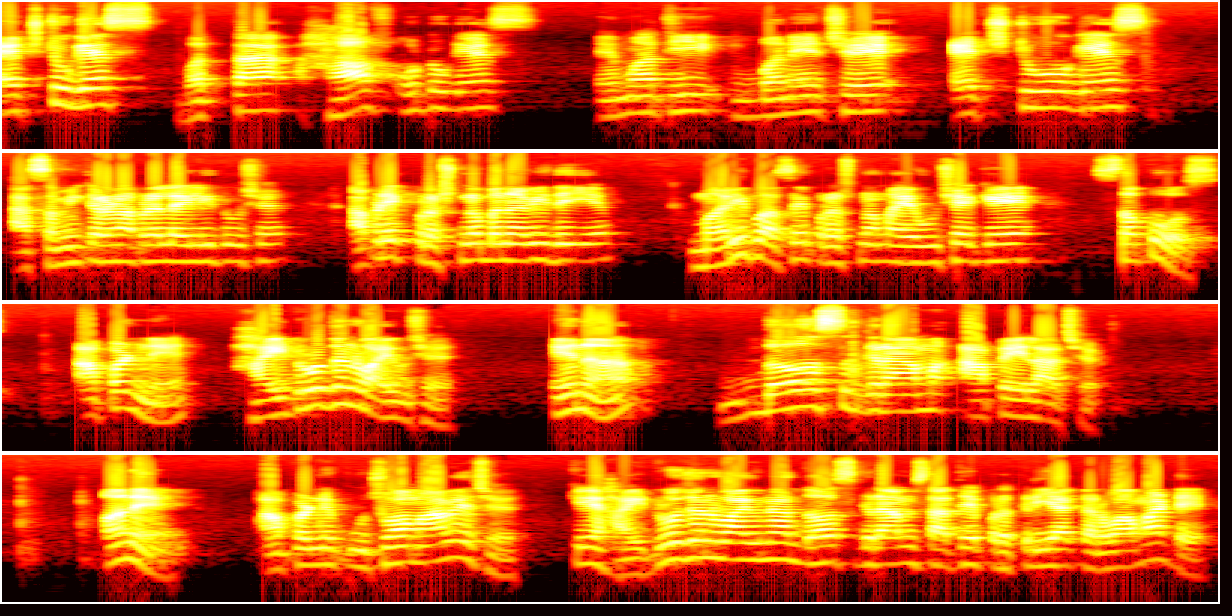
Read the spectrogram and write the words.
એચ ટુ ગેસ વત્તા હાફ ઓટુ ગેસ, એમાંથી બને છે એચ ગેસ. આ સમીકરણ આપણે લઈ લીધું છે. આપણે એક પ્રશ્ન બનાવી દઈએ. મારી પાસે પ્રશ્નમાં એવું છે કે સપોઝ આપણને હાઇડ્રોજન વાયુ છે, એના દસ ગ્રામ આપેલા છે. અને આપણને પૂછવામાં આવે છે કે હાઇડ્રોજન વાયુના દસ ગ્રામ સાથે પ્રક્રિયા કરવા માટે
